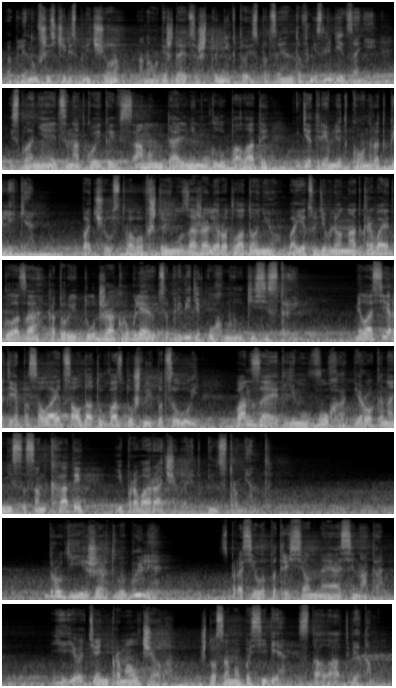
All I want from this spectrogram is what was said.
Оглянувшись через плечо, она убеждается, что никто из пациентов не следит за ней и склоняется над койкой в самом дальнем углу палаты, где дремлет Конрад Глике. Почувствовав, что ему зажали рот ладонью, боец удивленно открывает глаза, которые тут же округляются при виде ухмылки сестры. Милосердие посылает солдату воздушный поцелуй, вонзает ему в ухо перо канониса Сангхаты и проворачивает инструмент. «Другие жертвы были?» — спросила потрясенная Асената. Ее тень промолчала, что само по себе стало ответом.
